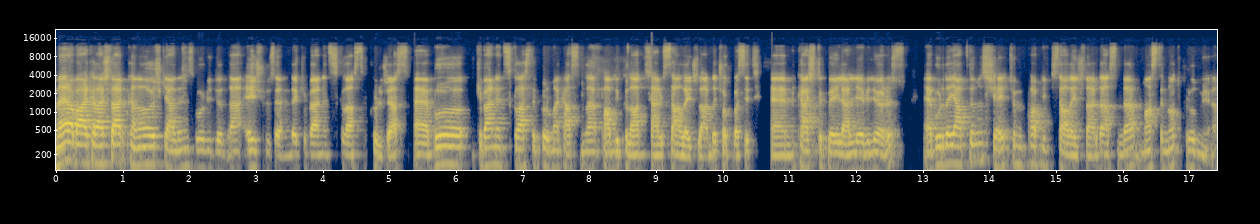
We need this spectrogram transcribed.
Merhaba arkadaşlar, kanala hoş geldiniz. Bu videoda Azure üzerinde Kubernetes Cluster kuracağız. Ee, bu Kubernetes Cluster kurmak aslında public cloud servis sağlayıcılarda çok basit. Ee, birkaç tıkla ilerleyebiliyoruz. Ee, burada yaptığımız şey tüm public sağlayıcılarda aslında master node kurulmuyor.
